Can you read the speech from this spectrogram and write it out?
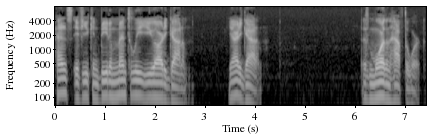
Hence, if you can beat them mentally, you already got them. You already got them. That's more than half the work.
